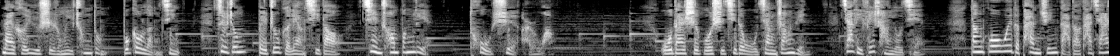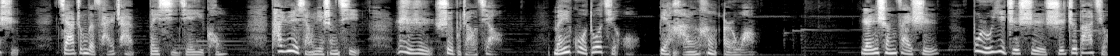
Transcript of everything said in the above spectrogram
奈何遇事容易冲动，不够冷静，最终被诸葛亮气到剑疮崩裂，吐血而亡。五代十国时期的武将张允，家里非常有钱。当郭威的叛军打到他家时，家中的财产被洗劫一空，他越想越生气，日日睡不着觉。没过多久。便含恨而亡。人生在世，不如意之事十之八九，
